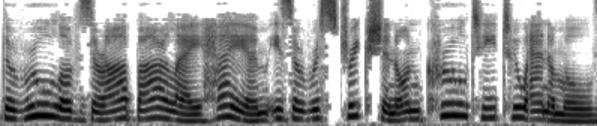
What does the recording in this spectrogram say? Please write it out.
The rule of Za'ar Ba'alei Hayim is a restriction on cruelty to animals.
